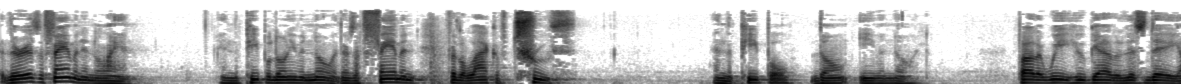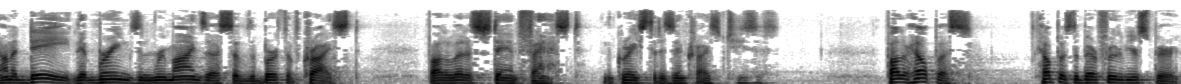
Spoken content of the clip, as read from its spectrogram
there is a famine in the land and the people don't even know it. There's a famine for the lack of truth, and the people don't even know it. Father, we who gather this day, on a day that brings and reminds us of the birth of Christ, Father, let us stand fast in the grace that is in Christ Jesus. Father, help us. Help us to bear fruit of your Spirit.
